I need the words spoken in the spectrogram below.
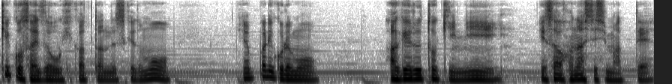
結構サイズは大きかったんですけどもやっぱりこれもあげる時に餌を離してしまって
